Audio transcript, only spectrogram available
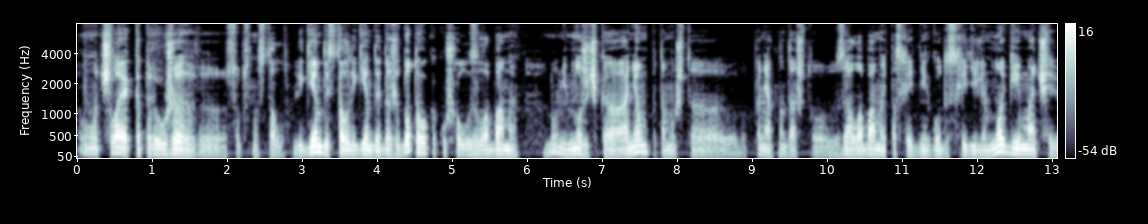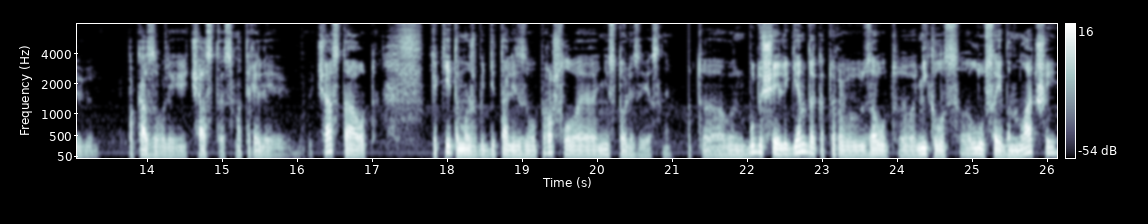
Вот человек, который уже, э, собственно, стал легендой, стал легендой даже до того, как ушел из Алабамы. Ну, немножечко о нем, потому что понятно, да, что за Алабамой последние годы следили многие матчи, показывали часто, смотрели часто, а вот какие-то, может быть, детали из его прошлого не столь известны. Э, будущая легенда, которую зовут э, Николас Лу Сейбан-младший,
